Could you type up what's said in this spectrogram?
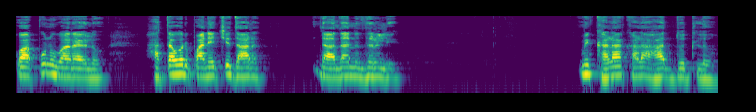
वाकून उभा राहिलो. हातावर पाण्याची धार दादानं धरली. मी खळा खळा हात धुतलं.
